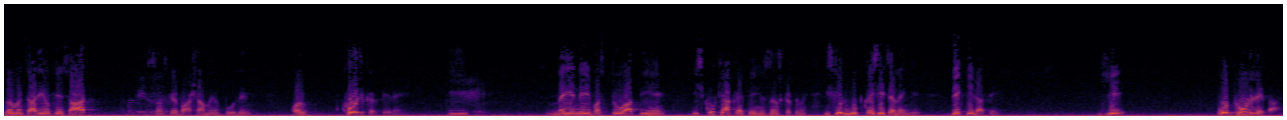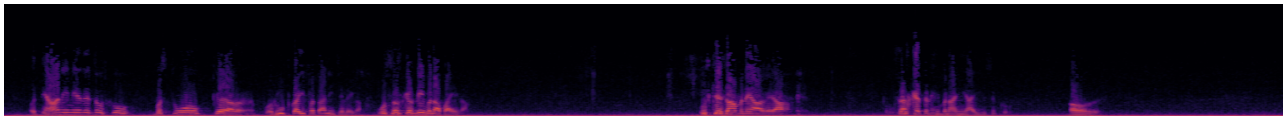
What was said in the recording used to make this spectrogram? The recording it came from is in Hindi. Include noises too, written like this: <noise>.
ब्रह्मचारियों के साथ संस्कृत भाषा में बोलें और खोज करते रहें कि नई नई वस्तु आती हैं। इसको क्या कहते हैं संस्कृत में? इसके रूप कैसे चलेंगे? देखते जाते हैं। ये वो ढूंढ लेता है और ध्यान ही नहीं देता तो उसको वस्तुओं का रूप का ही पता नहीं चलेगा। वो संस्कृत नहीं बना पाएगा। उसके सामने आ गया। संस्कृत नहीं बनानी आई उसको। और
